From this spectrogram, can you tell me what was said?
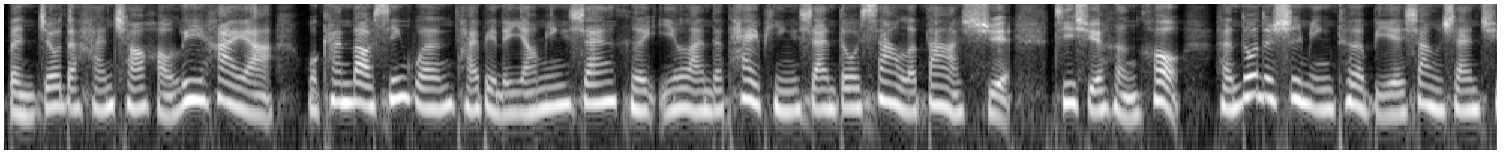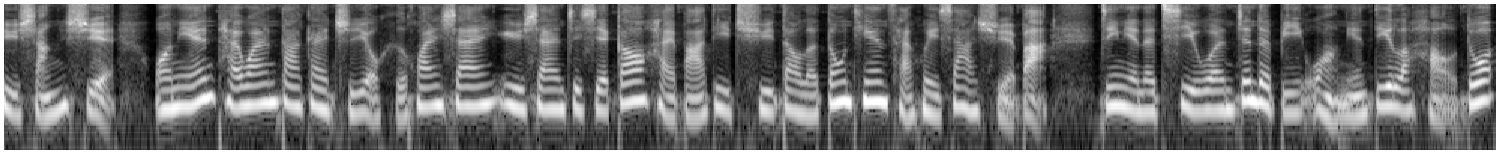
本周的寒潮好厉害呀！我看到新闻，台北的阳明山和宜兰的太平山都下了大雪，积雪很厚，很多的市民特别上山去赏雪。往年台湾大概只有合欢山、玉山这些高海拔地区，到了冬天才会下雪吧？今年的气温真的比往年低了好多，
